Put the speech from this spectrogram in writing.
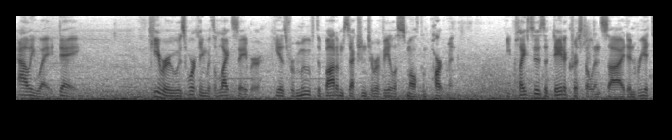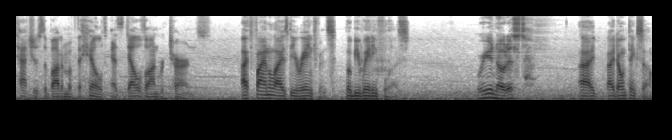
alleyway, day. Kiru is working with a lightsaber. He has removed the bottom section to reveal a small compartment. He places a data crystal inside and reattaches the bottom of the hilt as Delvon returns. I finalized the arrangements. They'll be waiting for us. Were you noticed? I I don't think so.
